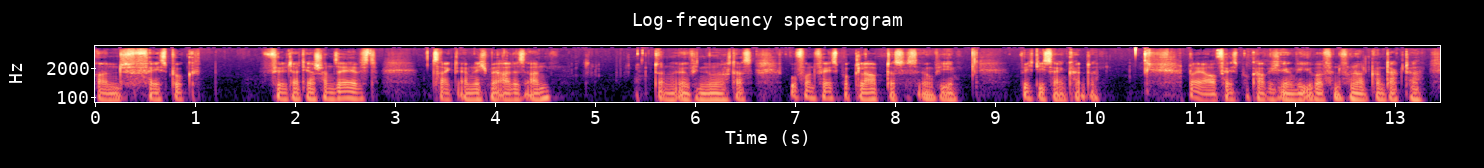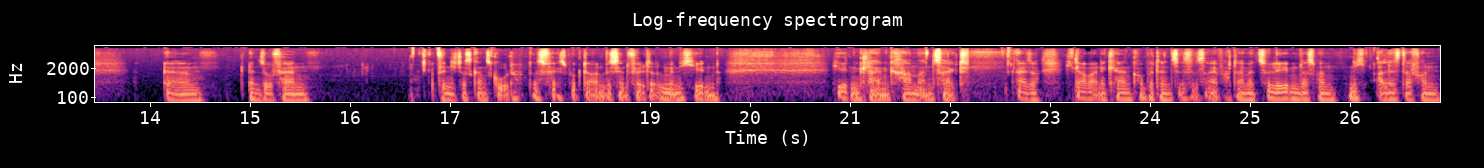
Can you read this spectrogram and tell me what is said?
Und Facebook filtert ja schon selbst, zeigt einem nicht mehr alles an, sondern irgendwie nur noch das, wovon Facebook glaubt, dass es irgendwie wichtig sein könnte. Naja, auf Facebook habe ich irgendwie über 500 Kontakte. Ähm, insofern finde ich das ganz gut, dass Facebook da ein bisschen filtert und mir nicht jeden, jeden kleinen Kram anzeigt. Also ich glaube, eine Kernkompetenz ist es einfach damit zu leben, dass man nicht alles davon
